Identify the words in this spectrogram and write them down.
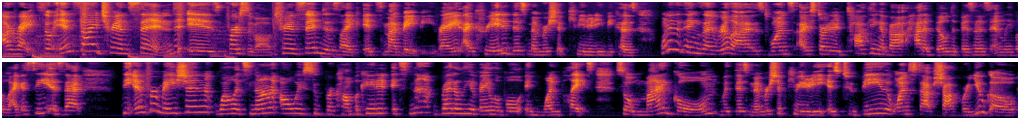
All right. So inside Transcend is, first of all, Transcend is like, it's my baby, right? I created this membership community because one of the things I realized once I started talking about how to build a business and leave a legacy is that the information, while it's not always super complicated, it's not readily available in one place. So, my goal with this membership community is to be the one stop shop where you go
